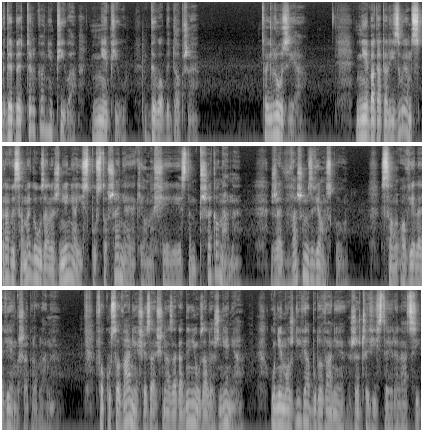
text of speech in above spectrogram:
Gdyby tylko nie piła, nie pił, byłoby dobrze. To iluzja. Nie bagatelizując sprawy samego uzależnienia i spustoszenia, jakie ono sieje, jestem przekonany, że w waszym związku są o wiele większe problemy. Fokusowanie się zaś na zagadnieniu uzależnienia uniemożliwia budowanie rzeczywistej relacji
